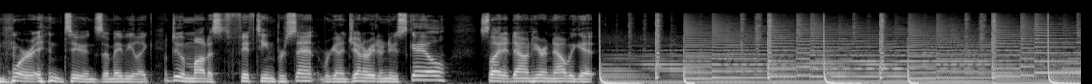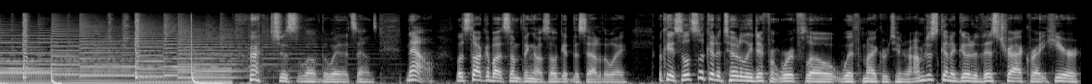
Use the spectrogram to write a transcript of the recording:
more in tune. So maybe like I'll do a modest 15%. We're going to generate a new scale, slide it down here, and now we get I just love the way that sounds. Now, let's talk about something else. I'll get this out of the way. Okay, so let's look at a totally different workflow with Microtuner. I'm just going to go to this track right here,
